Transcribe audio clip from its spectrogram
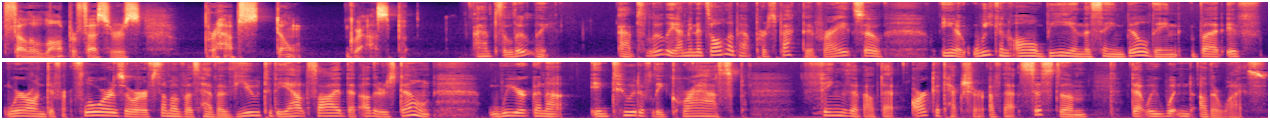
fellow law professors perhaps don't grasp? Absolutely. Absolutely. I mean, it's all about perspective, right? So, you know, we can all be in the same building, but if we're on different floors or if some of us have a view to the outside that others don't, we are going to intuitively grasp things about that architecture of that system that we wouldn't otherwise.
